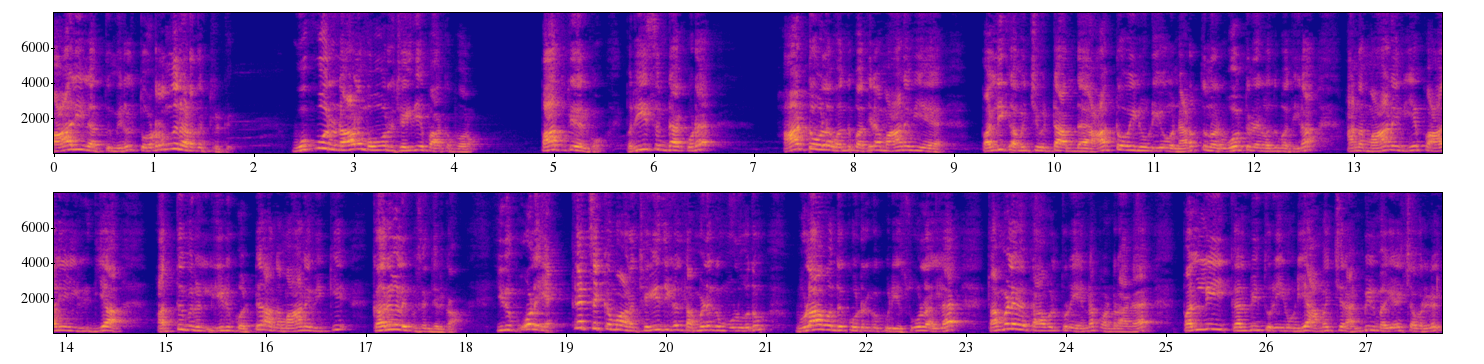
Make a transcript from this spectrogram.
பாலியல் அத்துமீறல் தொடர்ந்து நடந்துட்டு இருக்கு ஒவ்வொரு நாளும் ஒவ்வொரு செய்தியை பார்க்க போறோம். பார்த்துட்டே இருக்கோம். இப்போ ரீசெண்டாக கூட ஆட்டோவில் வந்து பார்த்தீங்கன்னா மாணவியை பள்ளிக்கு அமைச்சு விட்டு அந்த ஆட்டோவினுடைய நடத்துனர் ஓட்டுநர் வந்து பார்த்தீங்கன்னா அந்த மாணவியை பாலியல் ரீதியாக அத்துமீறல் ஈடுபட்டு அந்த மாணவிக்கு கருகலைப்பு செஞ்சுருக்கான். இது போல எக்கச்சக்கமான செய்திகள் தமிழகம் முழுவதும் உலா வந்து கொண்டிருக்கக்கூடிய சூழல்ல தமிழக காவல்துறை என்ன பண்றாங்க? பள்ளி கல்வித்துறையினுடைய அமைச்சர் அன்பில் மகேஷ் அவர்கள்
